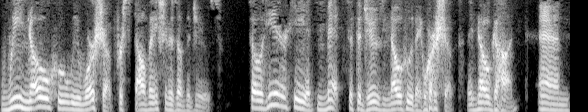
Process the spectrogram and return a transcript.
"We know who we worship, for salvation is of the Jews." So here he admits that the Jews know who they worship; they know God. And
